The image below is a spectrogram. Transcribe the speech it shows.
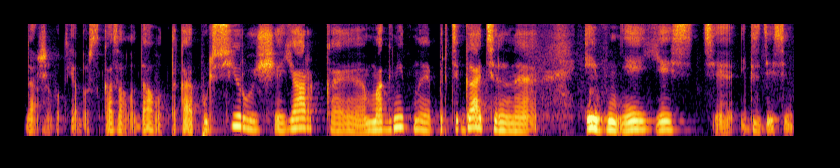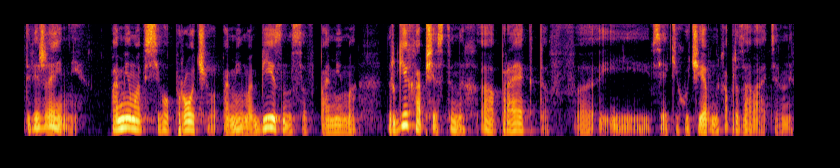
Даже, вот я бы сказала, да, вот такая пульсирующая, яркая, магнитная, притягательная, и в ней есть X10 движение. Помимо всего прочего, помимо бизнесов, помимо других общественных э, проектов э, и всяких учебных, образовательных,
